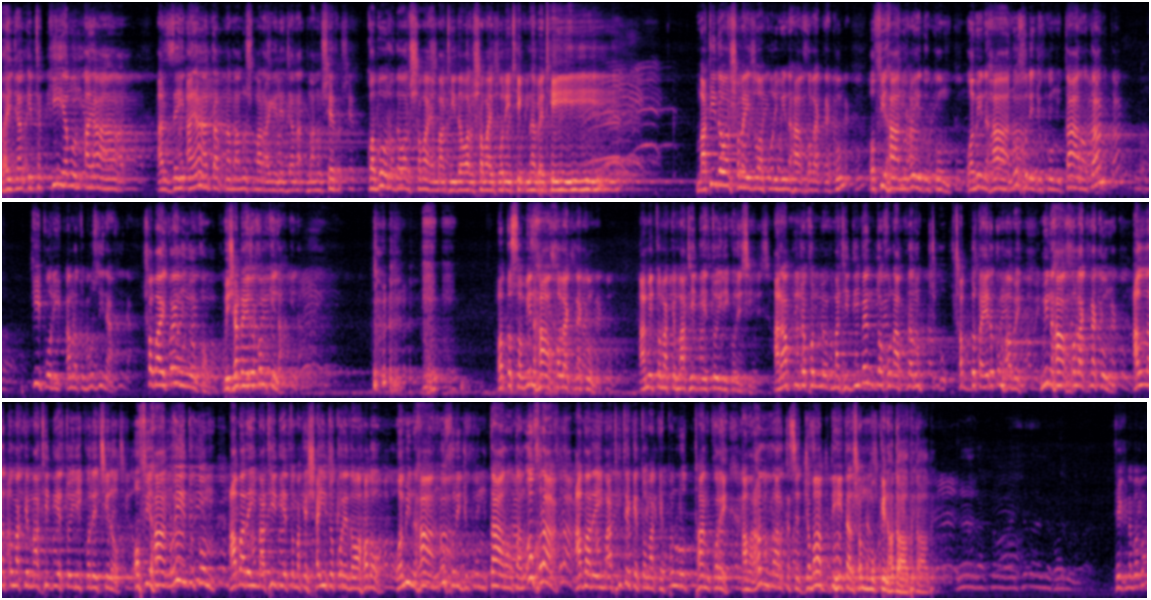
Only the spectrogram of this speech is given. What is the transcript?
ভাইজান, এটা কি এমন আয়াত? আর যেই আয়াত আপনার মানুষ মারা গেলে জানা মানুষের কবর দেওয়ার সময়, মাটি দেওয়ার সময় পরি ঠিক না বেঠি? মাটি দেওয়ার সময় দোয়া পরি মিনহা খলাকনাকুম, ও ফিহা নুঈদুকুম ওয়া মিনহা নুখরিজুকুম তারাতান। কি পরি আমরা তো বুঝি না। সবাই কয় উনিও কম বিষয়টা এরকম কি না অথচ মিনহা খলাকনাকুম, আমি তোমাকে মাটি দিয়ে তৈরি করেছি। আর আপনি যখন মাটি দিবেন, তখন আপনার শব্দটা এরকম হবে, মিনহা খলাকনাকুম, আল্লাহ তোমাকে মাটি দিয়ে তৈরি করেছিল। অফিহা নুইদুকুম, আবার এই মাটি দিয়ে তোমাকে শায়িত করে দেওয়া হলো। অমিনহা নুখরিজুকুম তারাতান উখরা, আবার এই মাটি থেকে তোমাকে পুনরুত্থান করে। আমার আল্লাহর কাছে জবাবদিহিতার সম্মুখীন হতে হবে। ঠিক না বাবা?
